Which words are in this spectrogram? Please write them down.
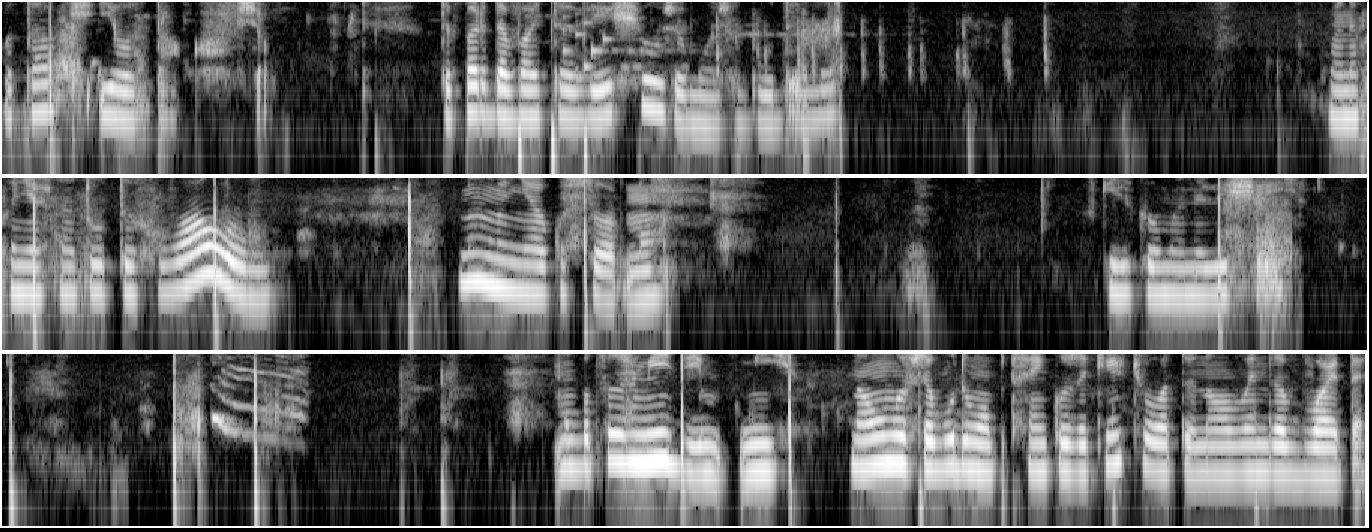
отак і отак. Все. Тепер давайте вещи вже може будемо. У мене, звісно, тут їх валом. Ну, мені якось сорно. Скільки у мене вещей. Ну, бо це ж мій дім, мій. Ну, ми все будемо потихеньку закінчувати, але ви не забувайте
